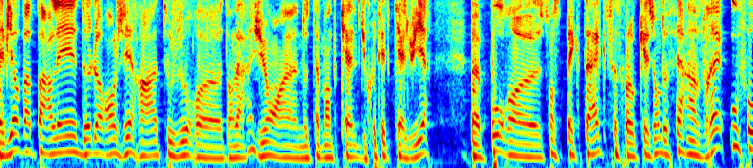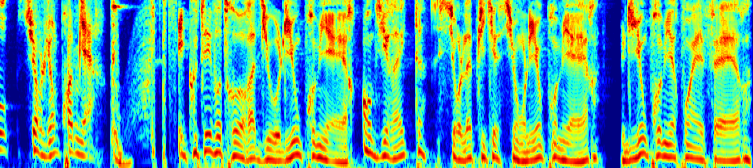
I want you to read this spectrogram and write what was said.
eh bien, on va parler de Laurent Gérard, toujours euh, dans la région, hein, notamment de Cal, du côté de Caluire, euh, pour euh, son spectacle. Ça sera l'occasion de faire un vrai ou faux sur Lyon Première. Écoutez votre radio Lyon Première en direct sur l'application Lyon Première, lyonpremière.fr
